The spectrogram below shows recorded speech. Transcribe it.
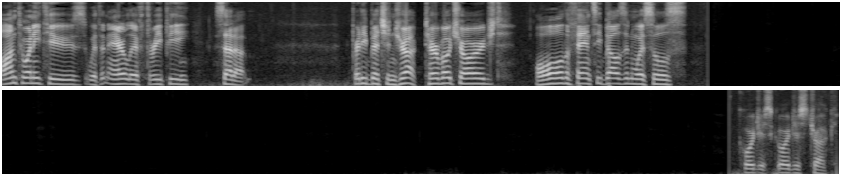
on 22s with an airlift 3P setup. Pretty bitchin' truck, turbocharged, all the fancy bells and whistles. Gorgeous, gorgeous truck.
